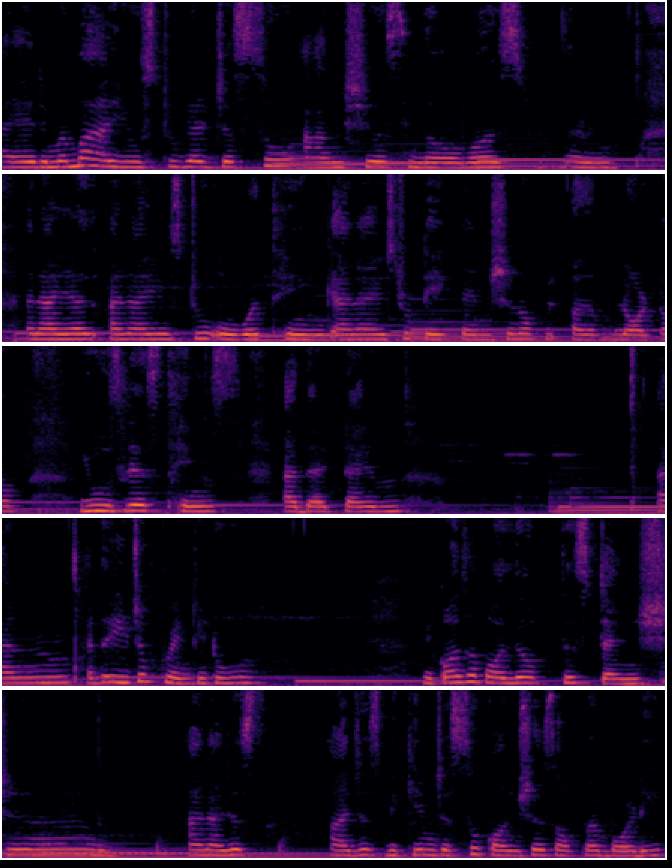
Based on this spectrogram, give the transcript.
I remember I used to get just so anxious, nervous, and, and I and I used to overthink, and I used to take tension of a lot of useless things at that time. And at the age of 22, because of all of this tension, and I just I just became just so conscious of my body,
